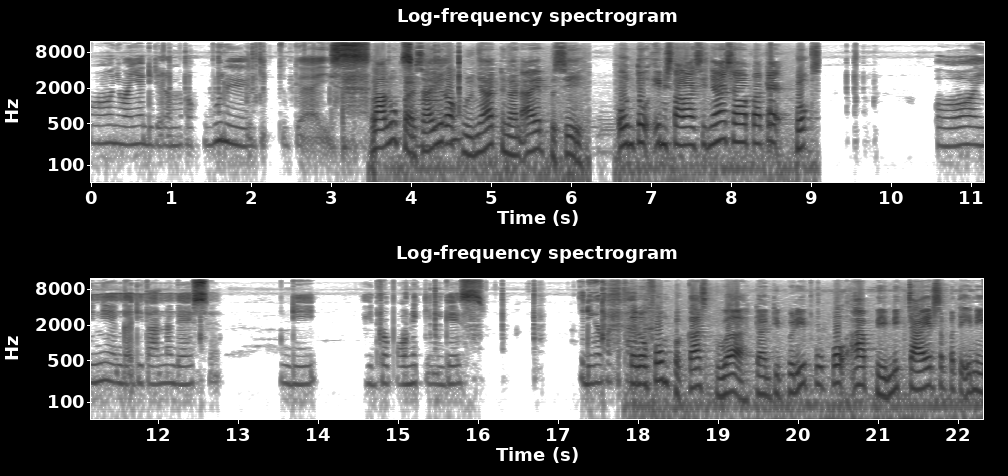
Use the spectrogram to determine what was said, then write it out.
Oh, nyamanya di dalam rock wool gitu guys. Lalu basahi Semai. rock woolnya dengan air bersih. Untuk instalasinya saya pakai box Oh, ini enggak di tanah guys. Di hidroponik ini guys. Jadi nggak pakai tanah. styrofoam bekas buah dan diberi pupuk AB mix cair seperti ini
